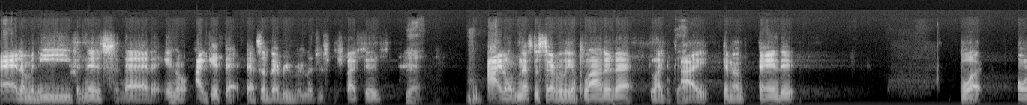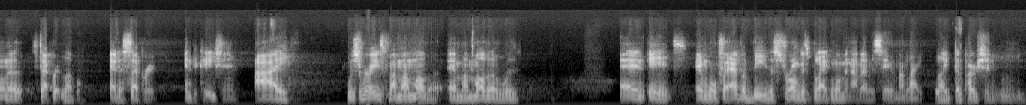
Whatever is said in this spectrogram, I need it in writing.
Adam and Eve and this and that, and, you know, I get that. That's a very religious perspective. Yeah. I don't necessarily apply to that. Like okay. I can understand it, but on a separate level, at a separate indication, I was raised by my mother, and my mother was and is and will forever be the strongest black woman I've ever seen in my life. Like the person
